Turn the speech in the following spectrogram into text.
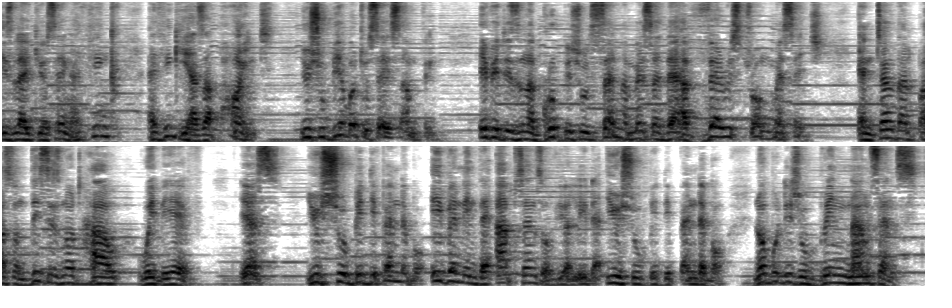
it's like you're saying, I think I think he has a point. You should be able to say something. If it is in a group, you should send a message there, a very strong message, and tell that person, this is not how we behave. Yes, you should be dependable. Even in the absence of your leader, you should be dependable. Nobody should bring nonsense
